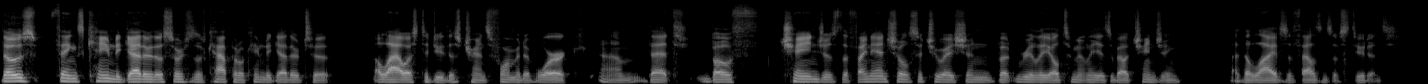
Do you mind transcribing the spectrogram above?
Those things came together, those sources of capital came together to allow us to do this transformative work um, that both changes the financial situation, but really ultimately is about changing uh, the lives of thousands of students.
